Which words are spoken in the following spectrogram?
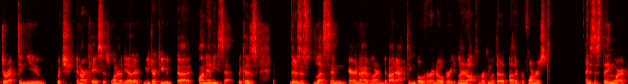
directing you, which in our case is one or the other. Me direct you uh, on any set because there's this lesson Aaron and I have learned about acting over and over. You learn a lot from working with other- performers, and it's this thing where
